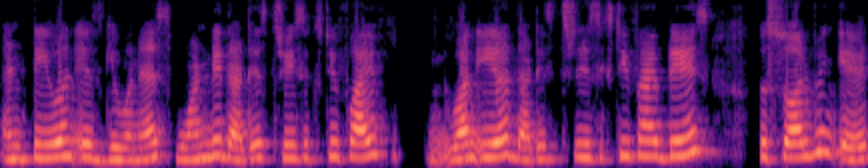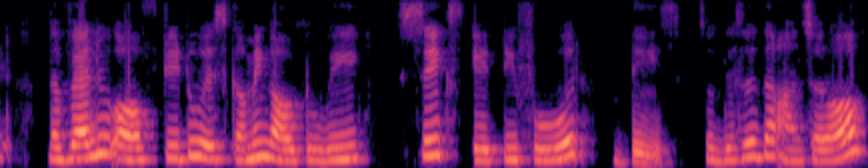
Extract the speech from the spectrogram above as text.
and T1 is given as one day that is 365, one year that is 365 days. So solving it, the value of T2 is coming out to be 684 days. So this is the answer of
